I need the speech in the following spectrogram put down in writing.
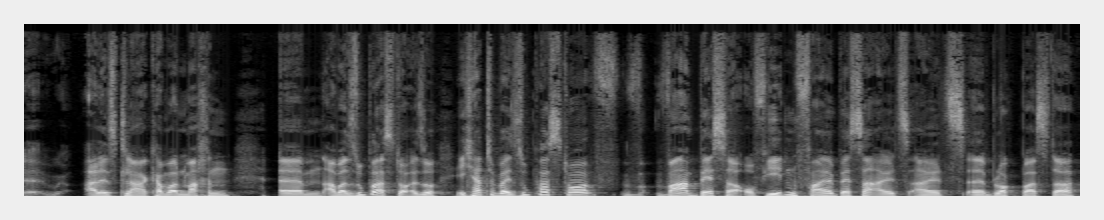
äh, alles klar, kann man machen. Ähm, aber Superstore, also ich hatte bei Superstore war besser, auf jeden Fall besser als als äh, Blockbuster.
